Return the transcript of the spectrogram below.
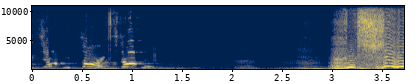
Sorry. Sorry. Sorry. Sorry. Sorry.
